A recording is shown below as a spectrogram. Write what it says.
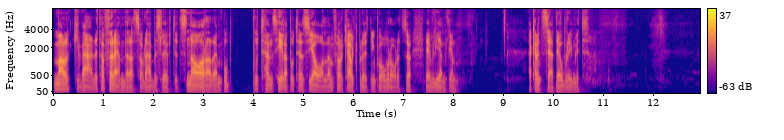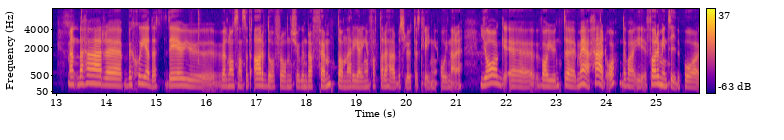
markvärdet har förändrats av det här beslutet snarare än på potens, hela potentialen för kalkbrytning på området. Så det är väl egentligen... Jag kan inte säga att det är orimligt. Men det här eh, beskedet, det är ju väl någonstans ett arv då från 2015 när regeringen fattade det här beslutet kring Ojnare. Jag eh, var ju inte med här då, det var i, före min tid på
